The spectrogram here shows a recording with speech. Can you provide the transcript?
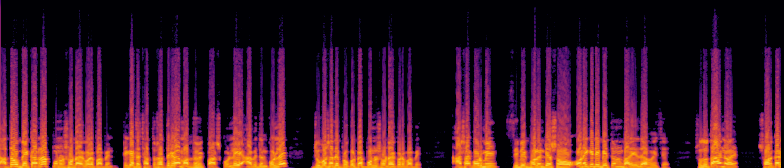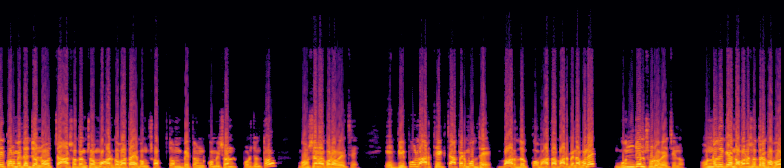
তাতেও বেকাররা পনেরোশো টাকা করে পাবেন। ঠিক আছে, ছাত্রছাত্রীরা মাধ্যমিক পাশ করলে আবেদন করলে যুব সাথী প্রকল্পে পনেরোশো টাকা করে পাবে। আশাকর্মী সিভিক ভলেন্টিয়ার সহ অনেকেরই বেতন বাড়িয়ে দেওয়া হয়েছে। শুধু তাই নয় সরকারি কর্মীদের জন্য চার শতাংশ মহার্ঘ ভাতা এবং সপ্তম বেতন কমিশন পর্যন্ত ঘোষণা করা হয়েছে। এই বিপুল আর্থিক চাপের মধ্যে বার্ধক্য ভাতা বাড়বে না বলে গুঞ্জন শুরু হয়েছিল। অন্যদিকে নবান্ন সূত্রে খবর,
